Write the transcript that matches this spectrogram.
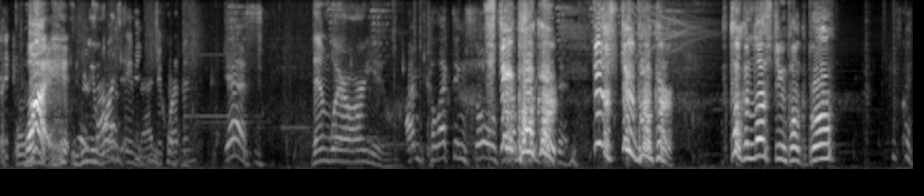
Why? Do you want a magic weapon? yes, Then where are you? I'm collecting souls. Steampunker! from This is steampunker. Fucking love steampunk, bro. I'm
